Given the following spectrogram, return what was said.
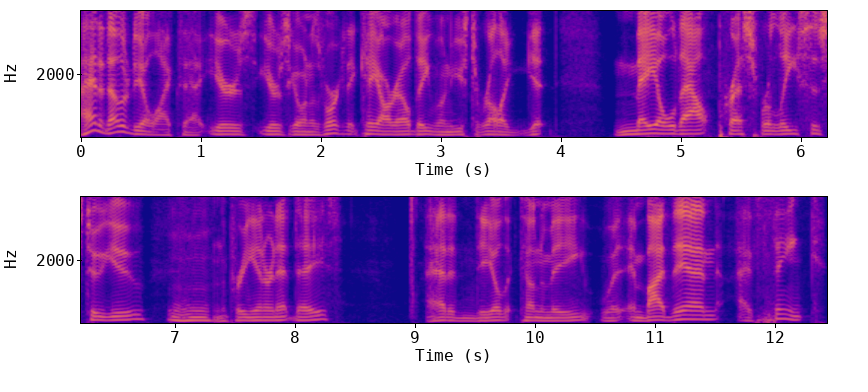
I had another deal like that years years ago when I was working at KRLD when we used to really get mailed out press releases to you Mhm. in the pre-internet days. I had a deal that come to me, and by then I think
